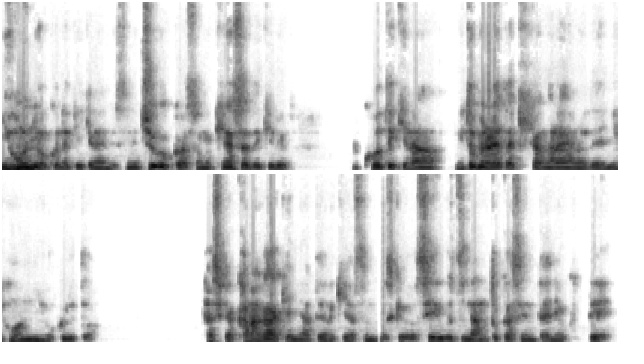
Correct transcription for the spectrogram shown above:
日本に送らなきゃいけないんですね。中国はその検査できる公的な認められた機関がないので、日本に送ると。確か神奈川県にあったような気がするんですけど、生物なんとかセンターに送って、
